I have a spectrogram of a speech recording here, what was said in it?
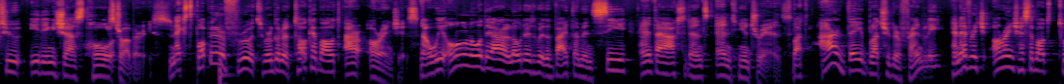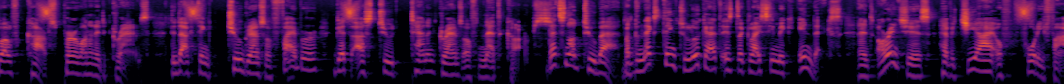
to eating just whole strawberries. Next popular fruit we're gonna talk about are oranges. Now we all know they are loaded with vitamin C, antioxidants and nutrients. But are they blood sugar friendly? An average orange has about 12 carbs per 100 grams. Deducting 2 grams of fiber gets us to 10 grams of net carbs. That's not too bad. But the next thing to look at is the glycemic index. And oranges have a GI of 45.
